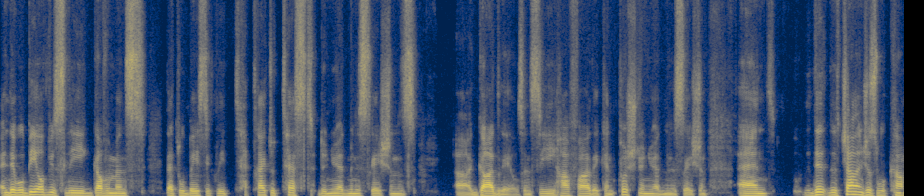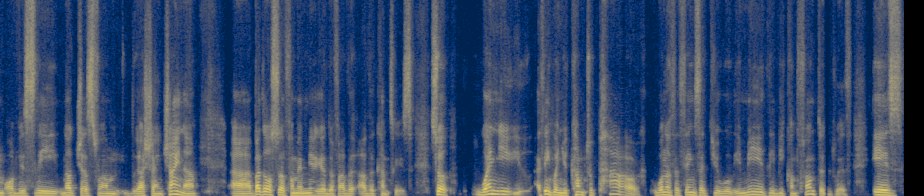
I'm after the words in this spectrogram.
And there will be obviously governments that will basically try to test the new administration's uh, guardrails and see how far they can push the new administration. And the, the challenges will come obviously not just from Russia and China, uh, but also from a myriad of other, other countries. So when you, you, I think when you come to power, one of the things that you will immediately be confronted with is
